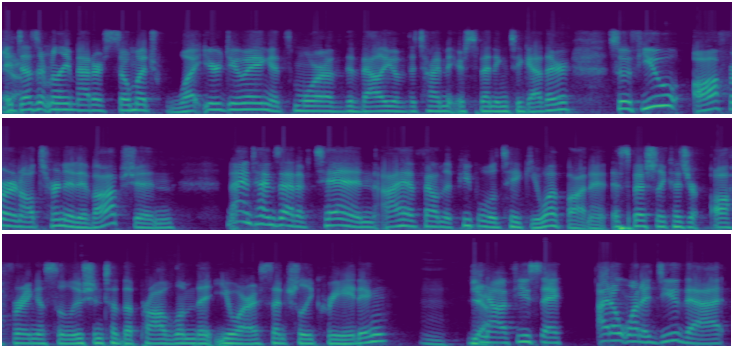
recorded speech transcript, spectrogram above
Yeah. It doesn't really matter so much what you're doing, it's more of the value of the time that you're spending together. So if you offer an alternative option, nine times out of 10, I have found that people will take you up on it, especially because you're offering a solution to the problem that you are essentially creating. Mm. Yeah. Now, if you say, I don't want to do that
